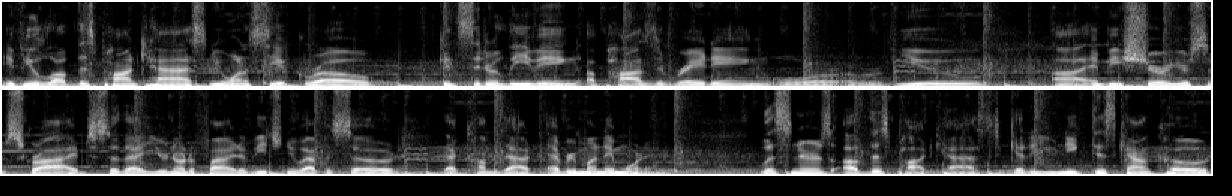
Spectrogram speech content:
If you love this podcast and you want to see it grow, consider leaving a positive rating or a review. Uh, and be sure you're subscribed so that you're notified of each new episode that comes out every Monday morning. Listeners of this podcast get a unique discount code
